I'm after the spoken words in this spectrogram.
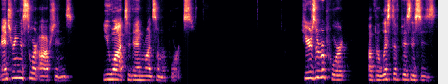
entering the sort options, you want to then run some reports. Here's a report of the list of businesses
